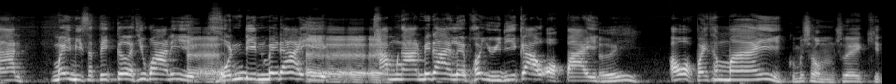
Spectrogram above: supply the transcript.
งาน ไม่มีสติกเกอร์ที่ว่านี่อีก เออเออขนดินไม่ได้อีกเออเออเออเออทำงานไม่ได้เลยเพราะอยู่ดีๆก็เอาออกไป เอ้ย เอาออกไปทำไม คุณผู้ชมช่วยคิด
